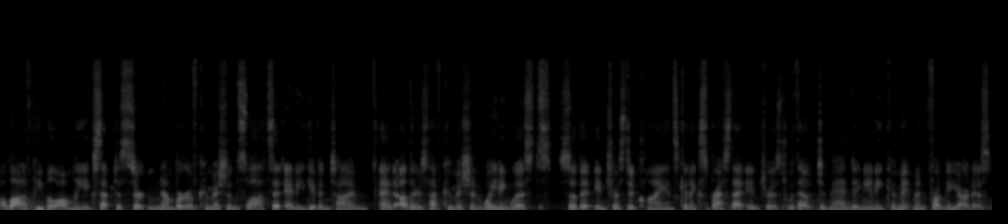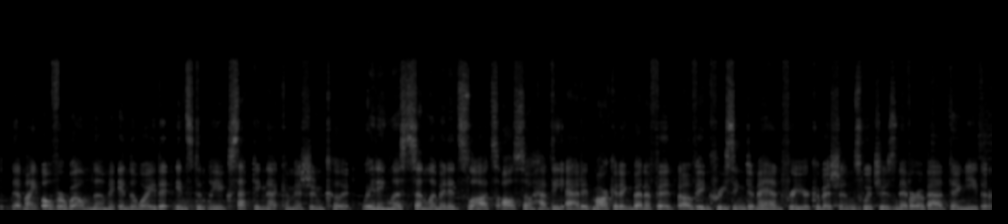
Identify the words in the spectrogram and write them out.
A lot of people only accept a certain number of commission slots at any given time, and others have commission waiting lists so that interested clients can express that interest without demanding any commitment from the artist that might overwhelm them in the way that instantly accepting that commission could. Waiting lists and limited slots also have the added marketing benefit of increasing demand for your commissions, which is never a bad thing either.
